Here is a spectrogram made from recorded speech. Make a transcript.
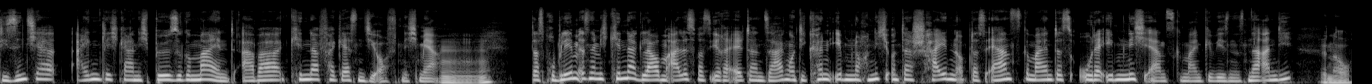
Die sind ja eigentlich gar nicht böse gemeint, aber Kinder vergessen sie oft nicht mehr. Mhm. Das Problem ist nämlich, Kinder glauben alles, was ihre Eltern sagen und die können eben noch nicht unterscheiden, ob das ernst gemeint ist oder eben nicht ernst gemeint gewesen ist. Ne, Andi? Genau.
